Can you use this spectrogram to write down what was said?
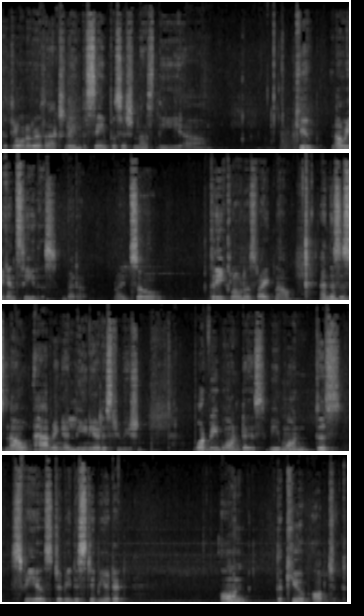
the cloner is actually in the same position as the um, cube. Now we can see this better, right? So three cloners right now, and this is now having a linear distribution. What we want is, we want this spheres to be distributed on the cube object.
